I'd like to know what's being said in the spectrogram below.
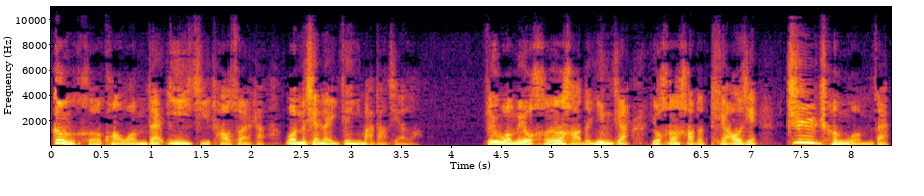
更何况我们在一级超算上，我们现在已经一马当先了，所以我们有很好的硬件，有很好的条件支撑我们在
